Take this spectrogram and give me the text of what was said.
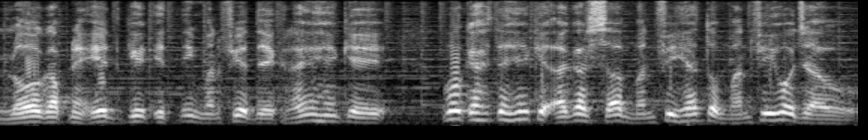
लोग अपने इर्द गिर्द इतनी मनफियत देख रहे हैं कि वो कहते हैं कि अगर सब मनफी है तो मनफी हो जाओ।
